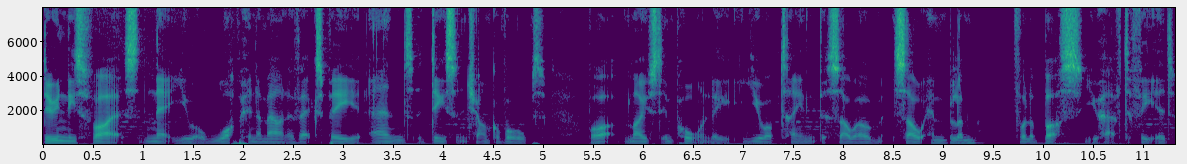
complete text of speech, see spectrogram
Doing these fights net you a whopping amount of XP and a decent chunk of orbs, but most importantly, you obtain the soul, soul emblem for the boss you have defeated.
